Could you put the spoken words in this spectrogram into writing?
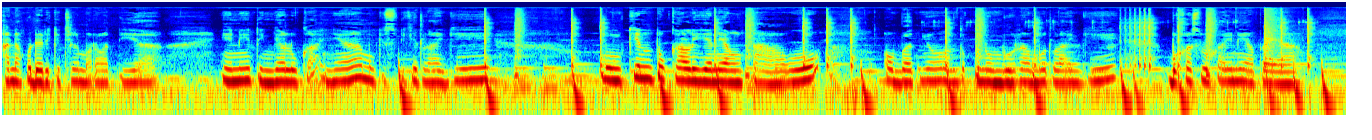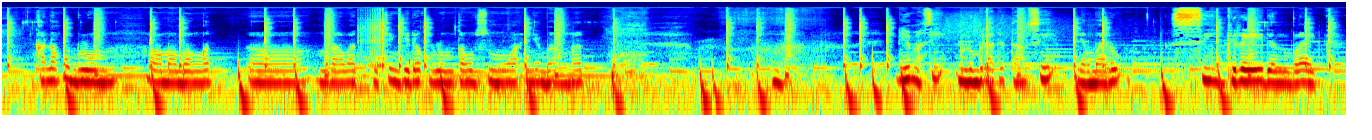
karena aku dari kecil merawat dia. Ini tinggal lukanya mungkin sedikit lagi. Mungkin tuh kalian yang tahu obatnya untuk penumbuh rambut lagi. Bekas luka ini apa ya? Karena aku belum lama banget uh, merawat kucing jadi aku belum tahu semuanya banget. Dia masih belum beradaptasi. Yang baru si grey dan black.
